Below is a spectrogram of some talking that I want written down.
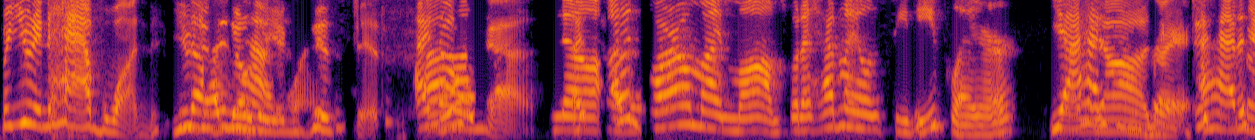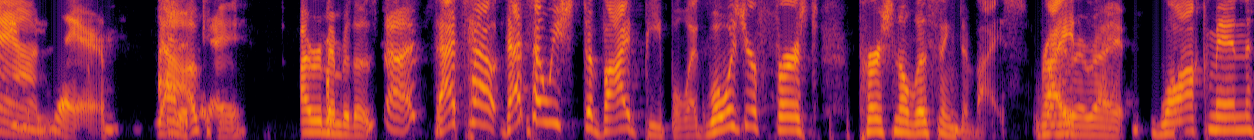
But you didn't have one. You No, just didn't know they one. existed. I know oh, that. No, I- I would borrow my mom's, but I had my own CD player. Yeah, I had Yeah, a CD player. Disc I had a man. CD player. Yeah, okay. I remember those times. that's how that's how we should divide people. Like, what was your first personal listening device? Right, right, right. Walkman,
